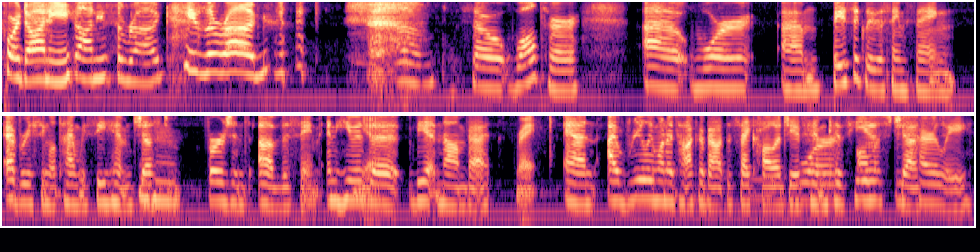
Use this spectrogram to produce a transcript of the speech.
Poor Donnie. Donnie's the rug. He's the rug. So Walter uh, wore um, basically the same thing every single time we see him, just versions of the same. And he was Yeah. a Vietnam vet. Right. And I really want to talk about the psychology of him because he is just entirely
